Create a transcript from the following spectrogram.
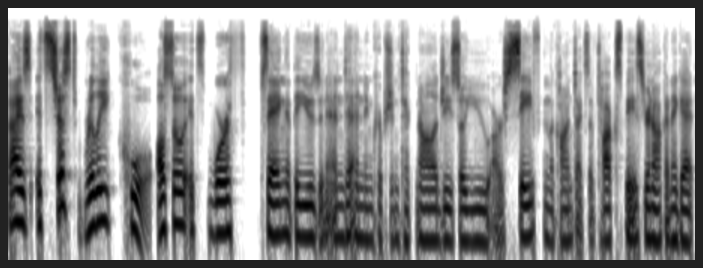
Guys, it's just really cool. Also, it's worth saying that they use an end to end encryption technology so you are safe in the context of Talkspace. You're not going to get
